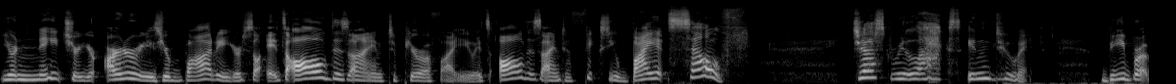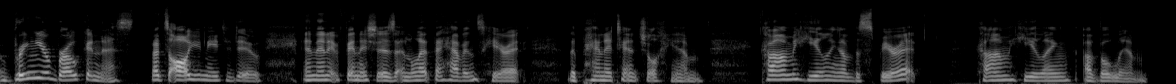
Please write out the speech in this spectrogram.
Your nature, your arteries, your body, your soul, it's all designed to purify you. It's all designed to fix you by itself. Just relax into it. Be bro- bring your brokenness. That's all you need to do. And then it finishes and let the heavens hear it, the penitential hymn. Come healing of the spirit, come healing of the limb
